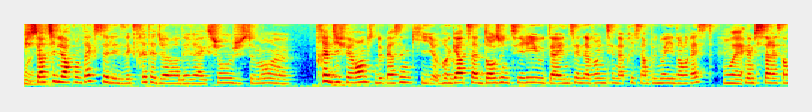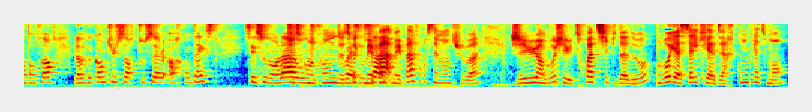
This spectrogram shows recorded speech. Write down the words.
Puis sorti de leur contexte, les extraits, t'as dû avoir des réactions justement euh, très différentes de personnes qui regardent ça dans une série où t'as une scène avant, une scène après, c'est un peu noyé dans le reste, même si ça reste un temps fort. Alors que quand tu le sors tout seul hors contexte, c'est souvent là tu te rends compte de trucs, mais pas, mais pas forcément, tu vois. J'ai eu, en gros, j'ai eu trois types d'ados. En gros, il y a celles qui adhèrent complètement,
